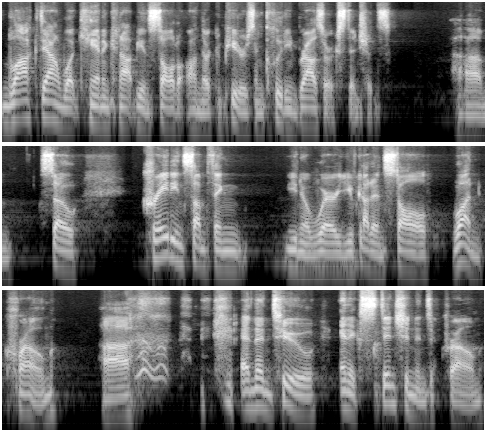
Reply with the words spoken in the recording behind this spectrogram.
lock down what can and cannot be installed on their computers, including browser extensions. Um, so, creating something, you know, where you've got to install one Chrome. Uh, and then two, an extension into Chrome.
